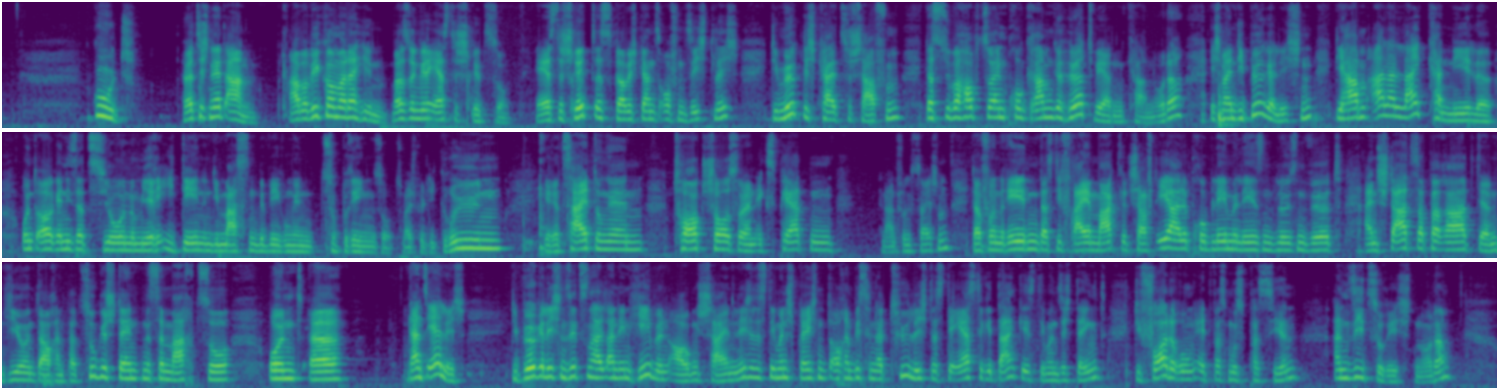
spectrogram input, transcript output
Gut, hört sich nett an. Aber wie kommen wir dahin? Was ist irgendwie der erste Schritt so? Der erste Schritt ist, glaube ich, ganz offensichtlich, die Möglichkeit zu schaffen, dass überhaupt so ein Programm gehört werden kann, oder? Ich meine, die Bürgerlichen, die haben allerlei Kanäle und Organisationen, um ihre Ideen in die Massenbewegungen zu bringen. So zum Beispiel die Grünen, ihre Zeitungen, Talkshows, wo dann Experten in Anführungszeichen, davon reden, dass die freie Marktwirtschaft eh alle Probleme lesen, lösen wird. Ein Staatsapparat, der dann hier und da auch ein paar Zugeständnisse macht, so. Und äh, ganz ehrlich, die Bürgerlichen sitzen halt an den Hebeln augenscheinlich. Es ist dementsprechend auch ein bisschen natürlich, dass der erste Gedanke ist, den man sich denkt, die Forderung, etwas muss passieren, an sie zu richten, oder?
